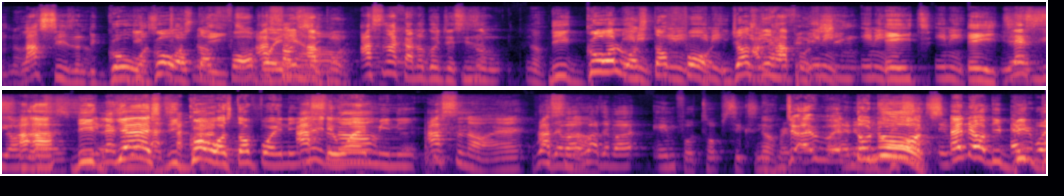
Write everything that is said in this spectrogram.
Season, Last season, the goal The was goal top was top eight. four, but it didn't happen. Arsenal cannot go into a season. No. The goal was Ini, top ini, four. ini. It just didn't happen. finishing Ini, eight, ini. eight. Let's be Uh-uh. honest. The, Let's be yes, honest. the goal was top four. In the Arsenal, one minute. Arsenal, eh? whatever, Arsenal. whatever, aim for top six. in No. the Ju- Premier- uh, any do the- what? Any of the big boys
